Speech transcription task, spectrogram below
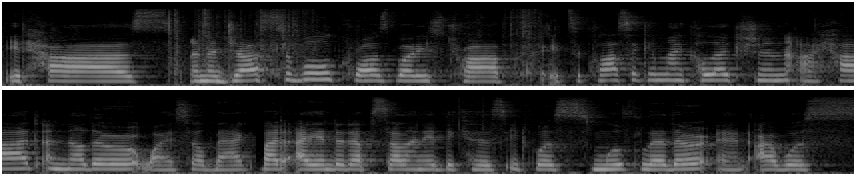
It has an adjustable crossbody strap. It's a classic in my collection. I had another YSL bag, but I ended up selling it because it was smooth leather and I was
